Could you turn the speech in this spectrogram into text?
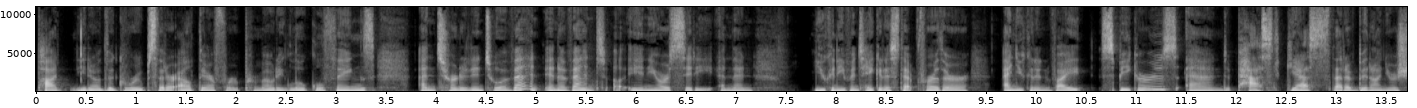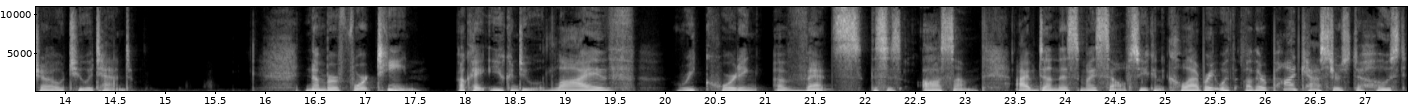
pod, you know, the groups that are out there for promoting local things and turn it into event, an event uh, in your city. And then you can even take it a step further and you can invite speakers and past guests that have been on your show to attend. Number 14. Okay. You can do live recording events. This is awesome. I've done this myself. So you can collaborate with other podcasters to host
